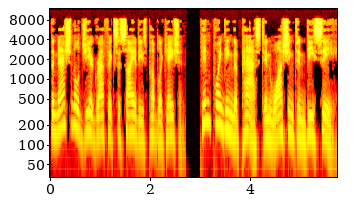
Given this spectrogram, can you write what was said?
The National Geographic Society's publication, "'Pinpointing the Past in Washington, D.C.,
